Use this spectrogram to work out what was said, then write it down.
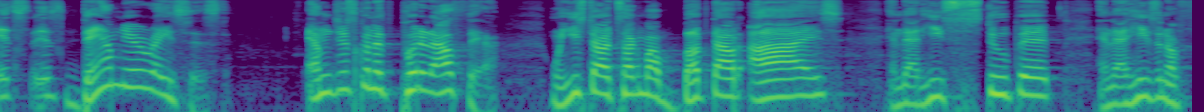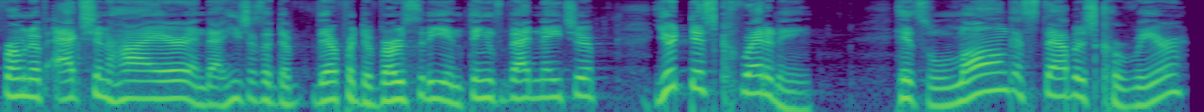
It's it's damn near racist. I'm just to put it out there. When you start talking about bucked out eyes and that he's stupid and that he's an affirmative action hire and that he's just a, there for diversity and things of that nature, you're discrediting his long established career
